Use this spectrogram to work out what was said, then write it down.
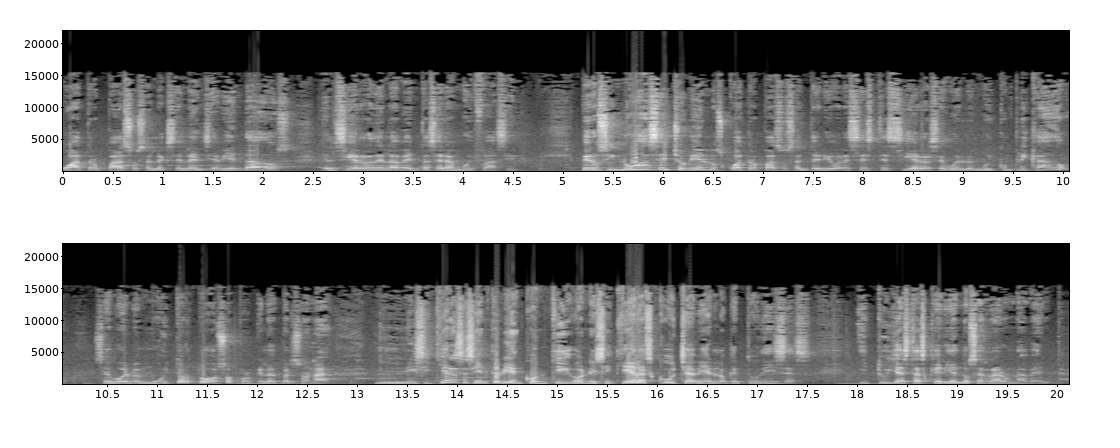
cuatro pasos a la excelencia bien dados, el cierre de la venta será muy fácil. Pero si no has hecho bien los cuatro pasos anteriores, este cierre se vuelve muy complicado, se vuelve muy tortuoso porque la persona ni siquiera se siente bien contigo, ni siquiera escucha bien lo que tú dices y tú ya estás queriendo cerrar una venta.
